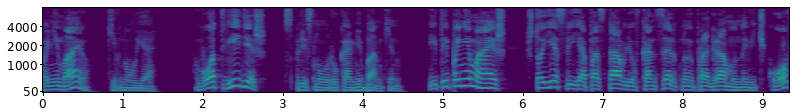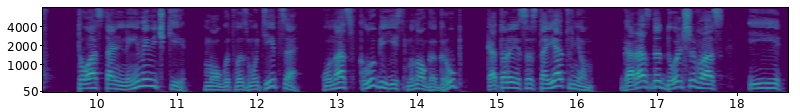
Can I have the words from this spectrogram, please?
«Понимаю», — кивнул я. «Вот видишь», — всплеснул руками Банкин, «и ты понимаешь, что если я поставлю в концертную программу новичков, то остальные новички могут возмутиться. У нас в клубе есть много групп, которые состоят в нем гораздо дольше вас, и...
